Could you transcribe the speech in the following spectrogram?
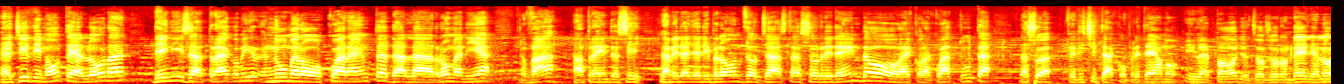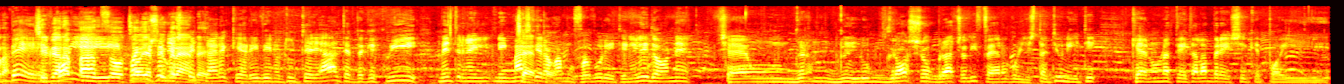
eh, Gir di Monte, allora Denisa Dragomir, numero 40 dalla Romania, va a prendersi la medaglia di bronzo, già sta sorridendo, eccola qua tutta la sua felicità, completiamo il podio, Giorgio Rondelli, allora Beh, Silvia poi, Rapazzo, poi gioia più grande. aspettare che arrivino tutte le altre, perché qui, mentre nei, nei maschi certo. eravamo favoriti, nelle donne c'è un, un grosso braccio di ferro con gli Stati Uniti che hanno un atleta la Bresci che poi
